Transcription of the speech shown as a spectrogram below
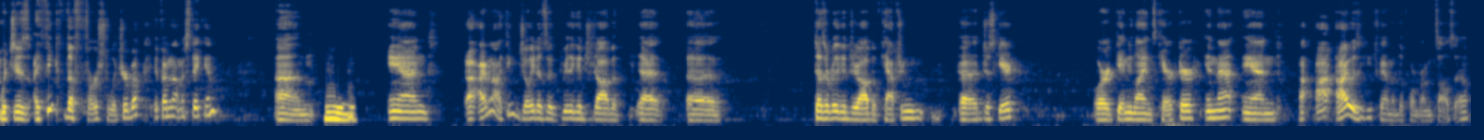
which is I think the first Witcher book, if I'm not mistaken. Um, Mm. and uh, I don't know. I think Joey does a really good job of uh, uh, does a really good job of capturing uh, Jaskier or Dandelion's character in that, and I, I, I was a huge fan of the performance also.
